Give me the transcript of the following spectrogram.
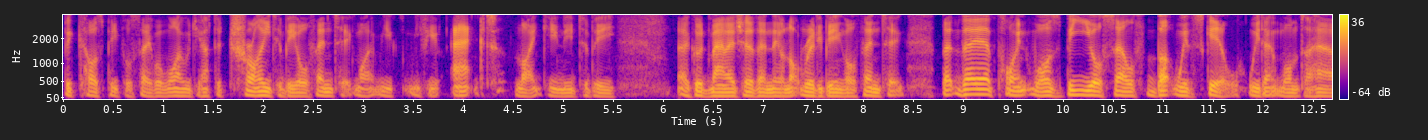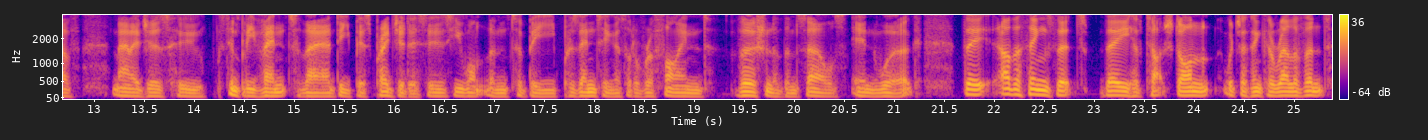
because people say, well, why would you have to try to be authentic? Why, you, if you act like you need to be a good manager, then they're not really being authentic. But their point was be yourself, but with skill. We don't want to have managers who simply vent their deepest prejudices. You want them to be presenting a sort of refined version of themselves in work. The other things that they have touched on, which I think are relevant,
